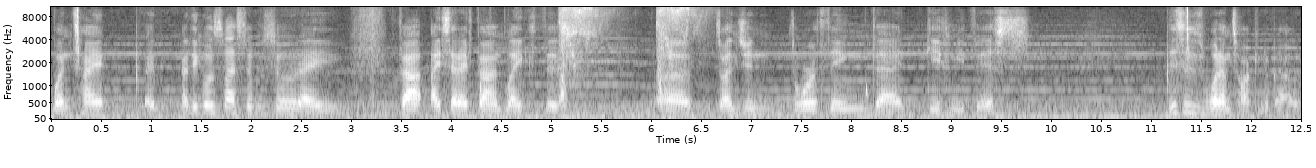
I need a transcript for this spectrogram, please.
One time I, I think it was last episode I found I said I found like this uh dungeon door thing that gave me this. This is what I'm talking about.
